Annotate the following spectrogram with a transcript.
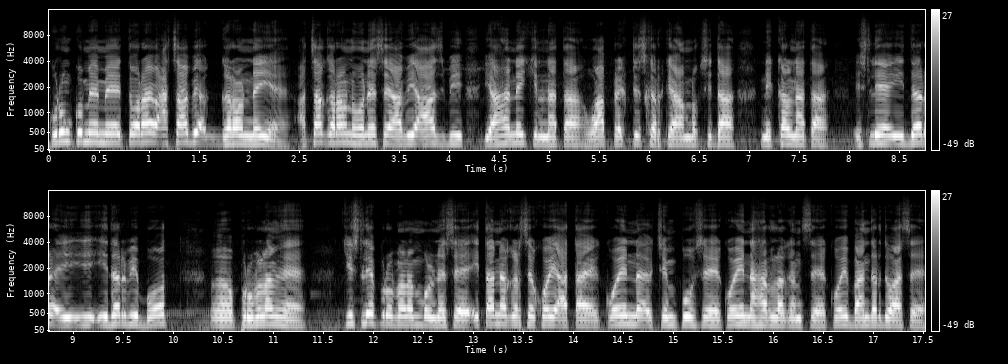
कुरुकुमे में थोड़ा अच्छा भी ग्राउंड नहीं है। अच्छा ग्राउंड होने से अभी आज भी यहाँ नहीं खेलना था। वहाँ प्रैक्टिस करके हम लोग सीधा निकलना था। इसलिए इधर इधर भी बहुत प्रॉब्लम है। किस लिए प्रॉब्लम बोलने से? ईटानगर से कोई आता है, कोई चिंपू से कोई नहर लगन से कोई बांदरदुआ से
